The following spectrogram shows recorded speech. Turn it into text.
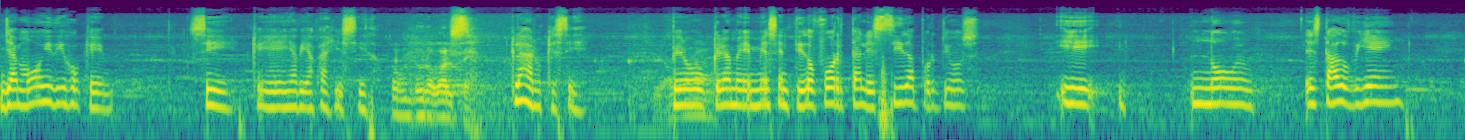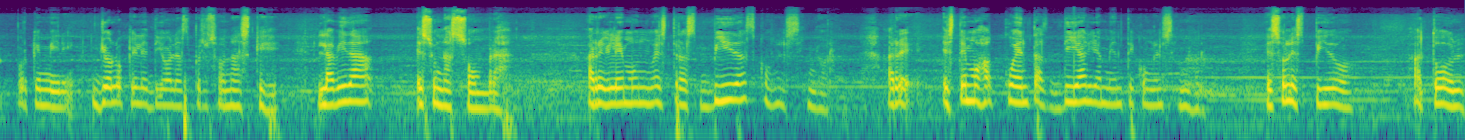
llamó y dijo que sí, que ella había fallecido. Fue un duro golpe. Claro que sí. Pero créame, me he sentido fortalecida por Dios y no he estado bien, porque miren, yo lo que les digo a las personas que la vida es una sombra. Arreglemos nuestras vidas con el Señor. estemos a cuentas diariamente con el Señor. Eso les pido a todos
